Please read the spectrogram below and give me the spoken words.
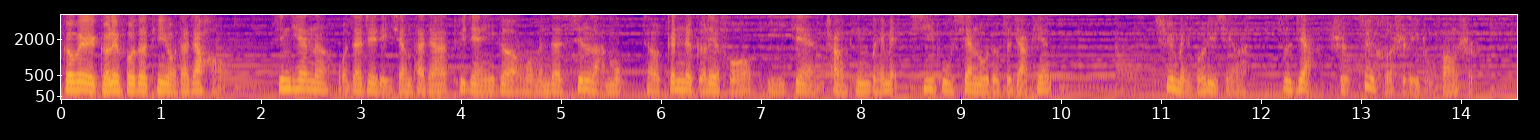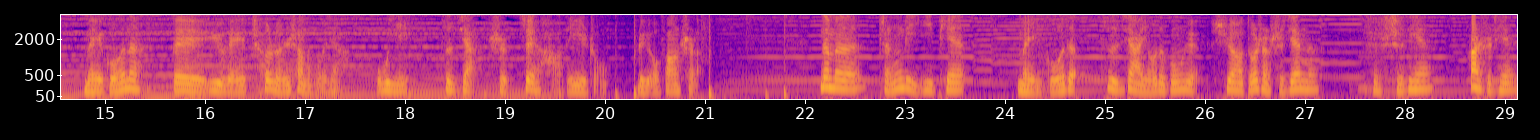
各位格列佛的听友，大家好。今天呢，我在这里向大家推荐一个我们的新栏目，叫“跟着格列佛一键畅听北美西部线路的自驾篇”。去美国旅行啊，自驾是最合适的一种方式。美国呢，被誉为车轮上的国家，无疑自驾是最好的一种旅游方式了。那么，整理一篇美国的自驾游的攻略需要多少时间呢？是十天、二十天、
